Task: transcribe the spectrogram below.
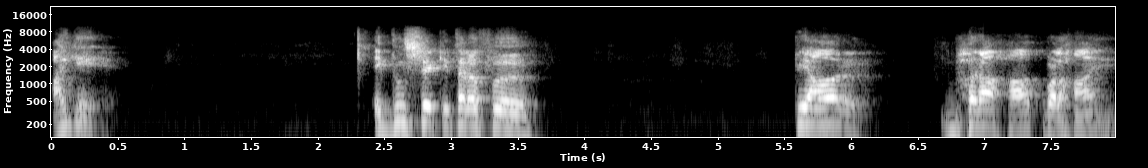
آئیے۔ ایک دوسرے کی طرف پیار بھرا ہاتھ بڑھائیں،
